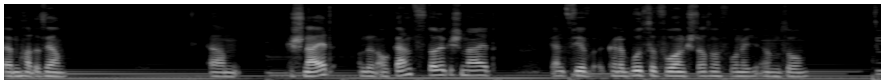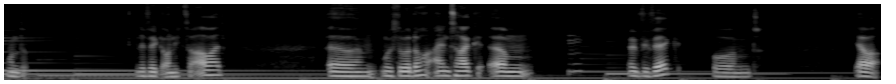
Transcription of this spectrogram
ähm, hat es ja ähm, geschneit und dann auch ganz doll geschneit. Ganz viel, keine Busse fuhren, Straßen fuhren nicht, ähm, so. Und im Endeffekt auch nicht zur Arbeit. Ähm, musste aber doch einen Tag ähm, irgendwie weg und ja,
